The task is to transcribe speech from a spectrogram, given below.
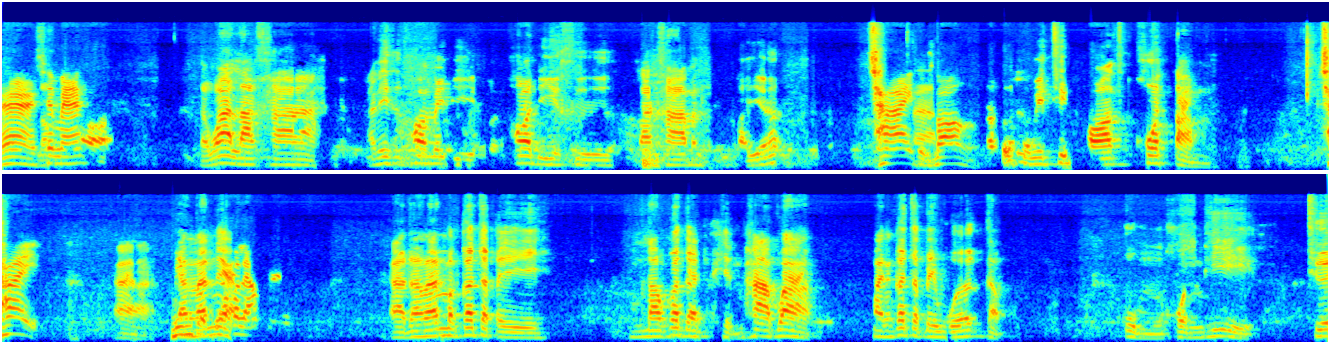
อ่าใช่ไหมแล้วก็แต่ว่าราคา อันนี้คือข้อไม่ดีส่วนข้อดีคือราคามันถูกกว่าเยอะ ใช่ถูกต้องแล้วก็สวิตชิ่งคอสโคตรต่ำใช่ อ่าบิดันงนั้นเนี่ยก็แล้ว อ่าดังนั้นมันก็จะไป เราก็จะเห็นภาพว่ามันก็จะไป work กับกลุ่มคนที่คือ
